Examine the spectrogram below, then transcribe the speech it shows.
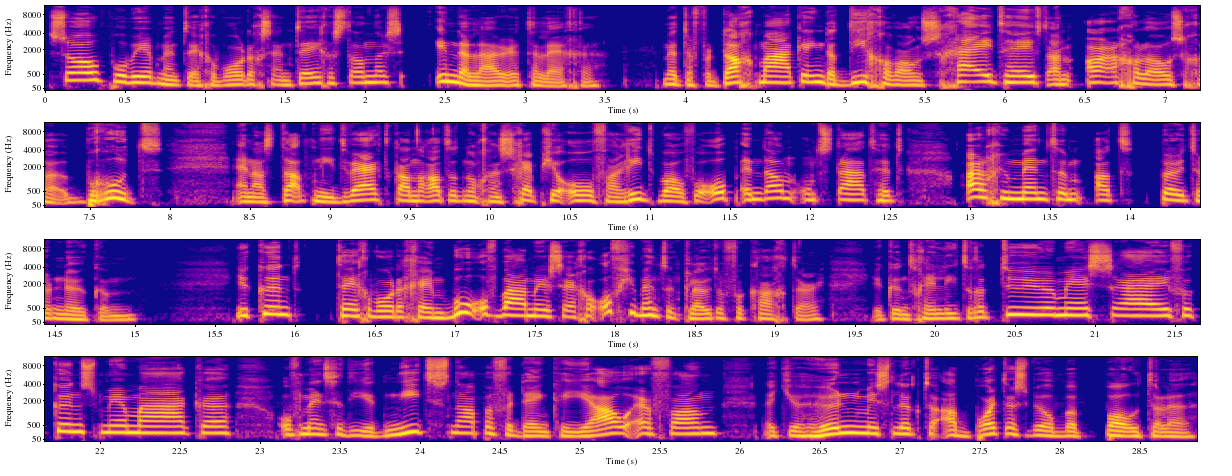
Zo probeert men tegenwoordig zijn tegenstanders in de luier te leggen. Met de verdachtmaking dat die gewoon scheid heeft aan argeloos gebroed. En als dat niet werkt, kan er altijd nog een schepje olfariet bovenop. En dan ontstaat het argumentum ad peuterneucum. Je kunt tegenwoordig geen boe of ba meer zeggen of je bent een kleuterverkrachter. Je kunt geen literatuur meer schrijven, kunst meer maken. Of mensen die het niet snappen verdenken jou ervan dat je hun mislukte abortus wil bepotelen.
